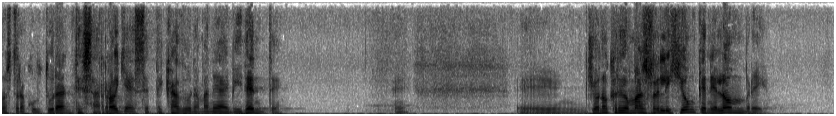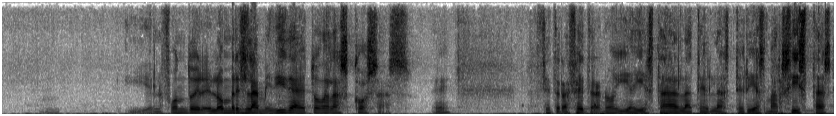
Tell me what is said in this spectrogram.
nuestra cultura desarrolla ese pecado de una manera evidente. ¿eh? Eh, yo no creo más religión que en el hombre y en el fondo el hombre es la medida de todas las cosas, ¿eh? etcétera, etcétera, ¿no? Y ahí están las teorías marxistas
